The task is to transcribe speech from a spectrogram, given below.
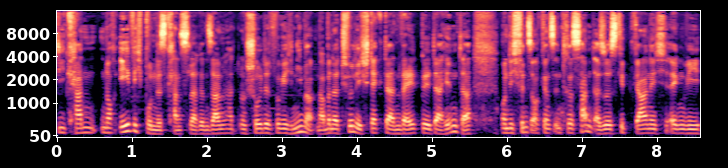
die kann noch ewig Bundeskanzlerin sein und hat und schuldet wirklich niemandem. Aber natürlich steckt da ein Weltbild dahinter. Und ich finde es auch ganz interessant. Also es gibt gar nicht irgendwie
